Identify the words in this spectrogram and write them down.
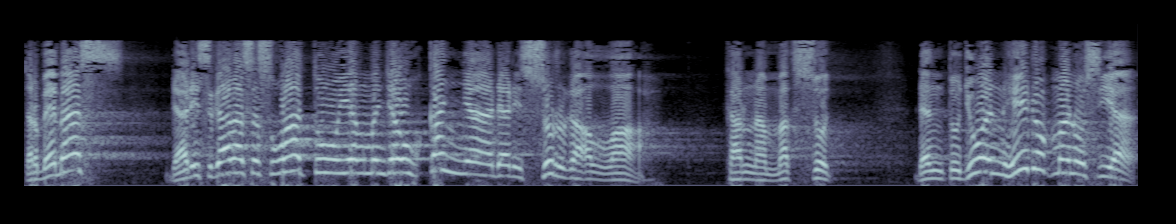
Terbebas dari segala sesuatu yang menjauhkannya dari surga Allah. Karena maksud dan tujuan hidup manusia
